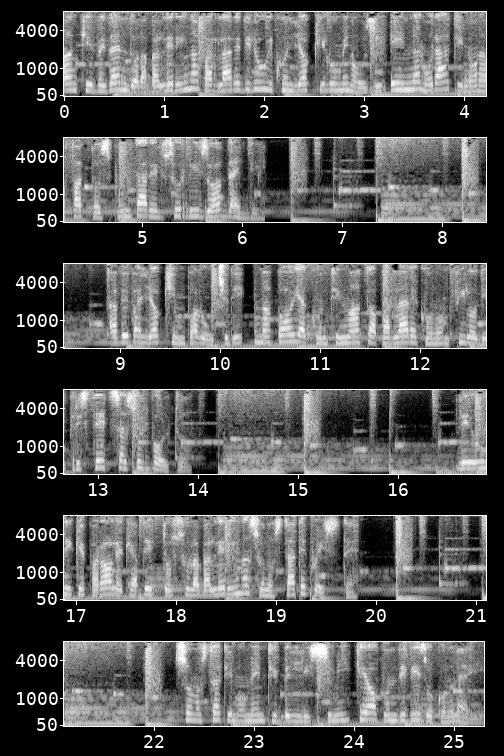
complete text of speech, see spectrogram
Anche vedendo la ballerina parlare di lui con gli occhi luminosi e innamorati non ha fatto spuntare il sorriso a Daddy. Aveva gli occhi un po' lucidi, ma poi ha continuato a parlare con un filo di tristezza sul volto. Le uniche parole che ha detto sulla ballerina sono state queste. Sono stati momenti bellissimi che ho condiviso con lei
